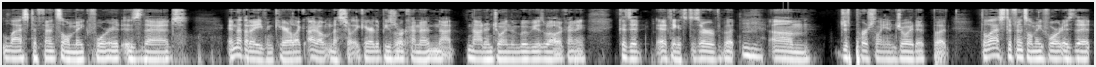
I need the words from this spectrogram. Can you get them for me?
last defense I'll make for it is that, and not that I even care. Like I don't necessarily care that people are kind of not not enjoying the movie as well, or kind of because it. I think it's deserved, but Mhm. um, just personally enjoyed it. But the last defense I'll make for it is that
